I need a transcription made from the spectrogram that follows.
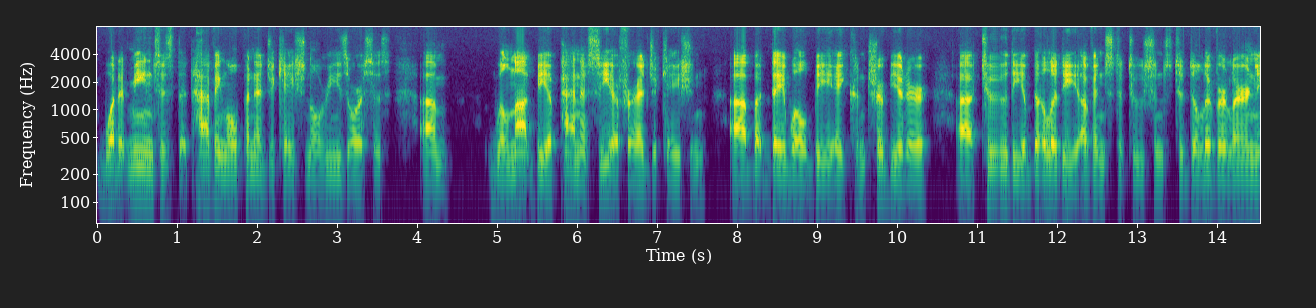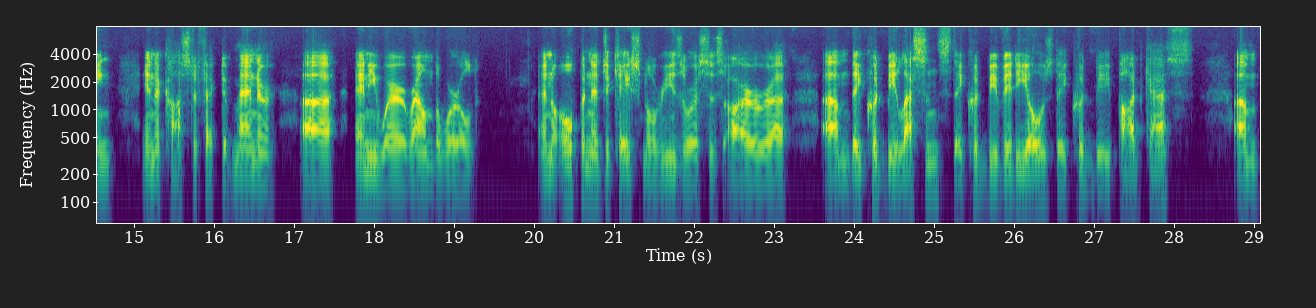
what it means is that having open educational resources um, will not be a panacea for education, uh, but they will be a contributor uh, to the ability of institutions to deliver learning in a cost effective manner uh, anywhere around the world. And open educational resources are, uh, um, they could be lessons, they could be videos, they could be podcasts. Um,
